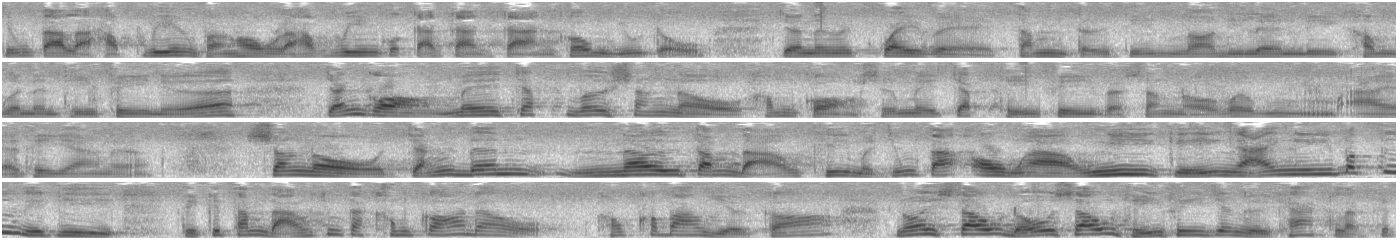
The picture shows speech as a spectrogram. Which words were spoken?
Chúng ta là học viên, phần hồn là học viên của cả càng càng không vũ trụ. Cho nên mới quay về, tâm tự tiến lo đi lên đi, không có nên thị phi nữa. Chẳng còn mê chấp với sân nổ không còn sự mê chấp thị phi và sân nổ với ai ở thế gian nữa sân nồ chẳng đến nơi tâm đạo. Khi mà chúng ta ồn ào, nghi kỵ, ngại nghi bất cứ việc gì, thì cái tâm đạo của chúng ta không có đâu. Không có bao giờ có. Nói xấu, đổ xấu, thị phi cho người khác là cái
